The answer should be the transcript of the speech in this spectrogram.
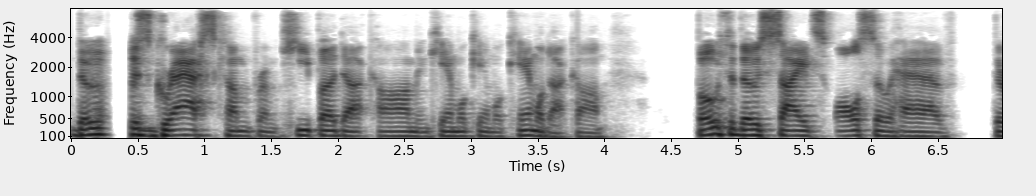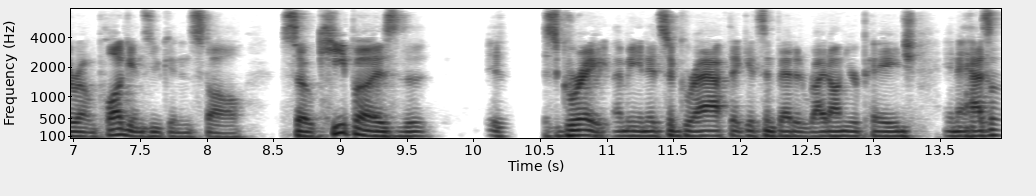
those graphs come from keepa.com and camelcamelcamel.com. Both of those sites also have their own plugins you can install. So Keepa is the is great. I mean, it's a graph that gets embedded right on your page, and it has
